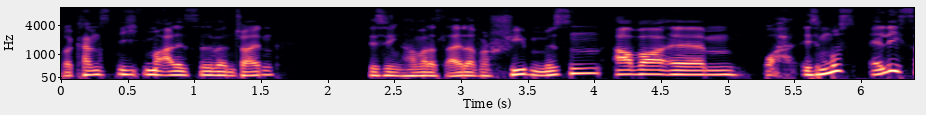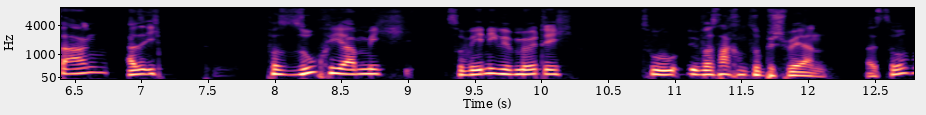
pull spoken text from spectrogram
oder kannst nicht immer alles selber entscheiden. Deswegen haben wir das leider verschieben müssen. Aber ähm, boah, ich muss ehrlich sagen, also ich versuche ja mich so wenig wie möglich zu, über Sachen zu beschweren, weißt du?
